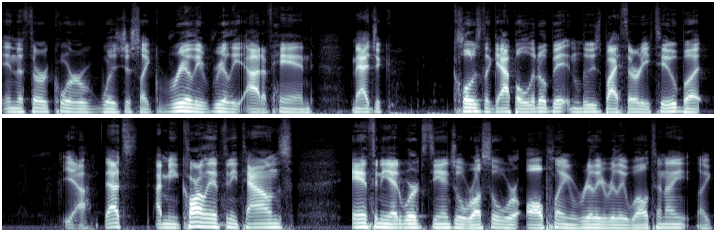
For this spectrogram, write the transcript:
in the third quarter was just like really really out of hand. Magic close the gap a little bit and lose by 32, but yeah, that's I mean Karl-Anthony Towns, Anthony Edwards, D'Angelo Russell were all playing really really well tonight. Like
